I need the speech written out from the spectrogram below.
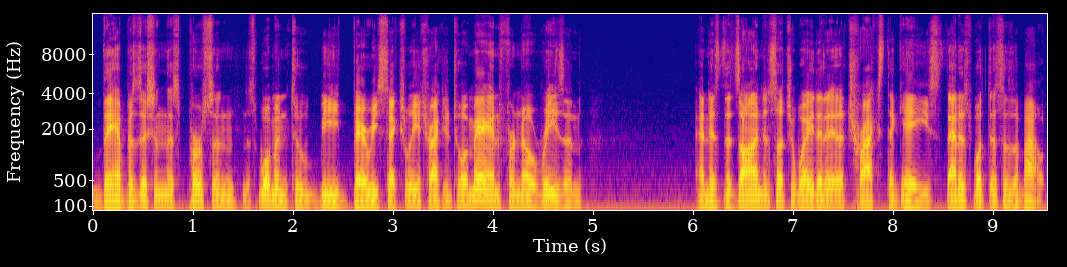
they have positioned this person, this woman, to be very sexually attracted to a man for no reason, and is designed in such a way that it attracts the gaze. That is what this is about.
